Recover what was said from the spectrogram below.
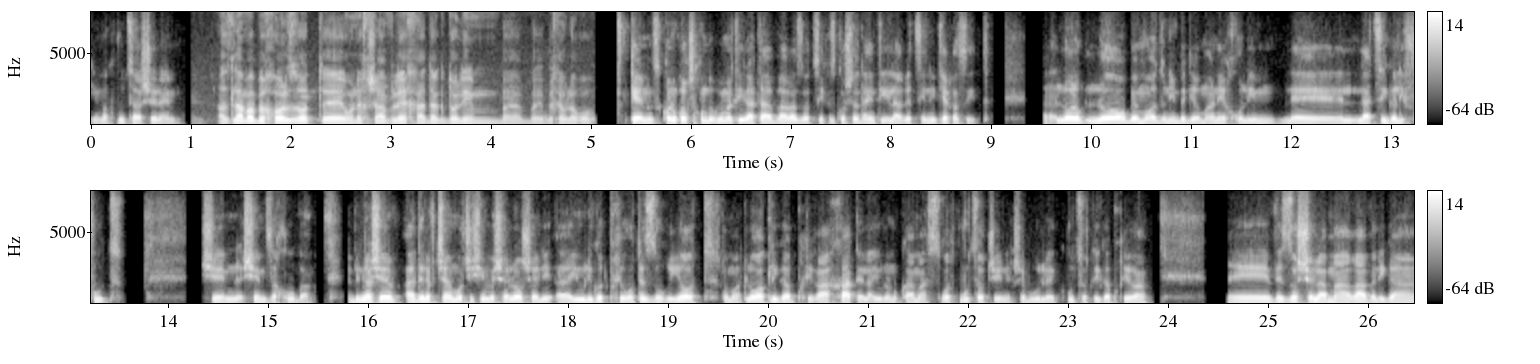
עם הקבוצה שלהם. אז למה בכל זאת אה, הוא נחשב לאחד הגדולים בחבל ארור? כן, אז קודם כל כשאנחנו מדברים על תהילת העבר הזאת, צריך לזכור שזו עדיין תהילה רצינית יחסית. אה, לא, לא הרבה מועדונים בגרמניה יכולים להציג אליפות שהם, שהם זכו בה. ובגלל שעד 1963 עלי- היו ליגות בחירות אזוריות, זאת אומרת לא רק ליגה בחירה אחת, אלא היו לנו כמה עשרות קבוצות שנחשבו לקבוצות ליגה בחירה, אה, וזו של המערב, הליגה,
